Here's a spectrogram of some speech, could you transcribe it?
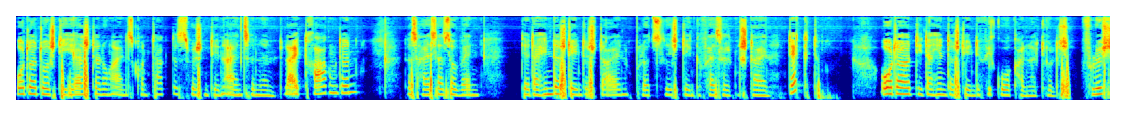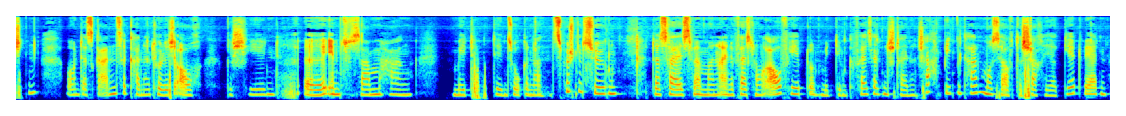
Oder durch die Herstellung eines Kontaktes zwischen den einzelnen Leidtragenden. Das heißt also, wenn der dahinterstehende Stein plötzlich den gefesselten Stein deckt, oder die dahinterstehende Figur kann natürlich flüchten und das Ganze kann natürlich auch geschehen äh, im Zusammenhang mit den sogenannten Zwischenzügen. Das heißt, wenn man eine Fesselung aufhebt und mit dem gefesselten Stein einen Schach bieten kann, muss ja auf das Schach reagiert werden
